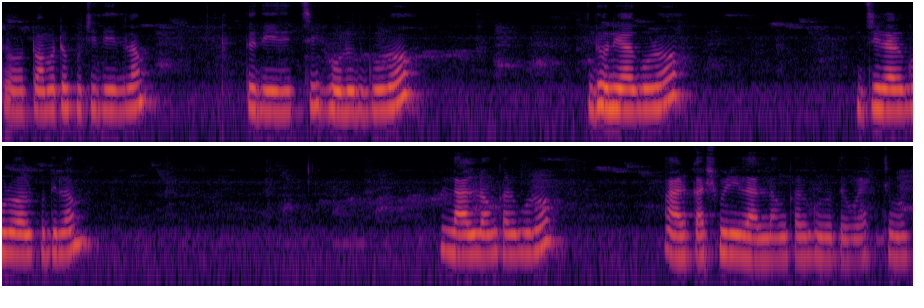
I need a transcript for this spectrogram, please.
তো টমেটো কুচি দিয়ে দিলাম। তো দিয়ে দিচ্ছি হলুদ গুঁড়ো, ধনিয়া গুঁড়ো, জিরার গুঁড়ো অল্প দিলাম, লাল লঙ্কার গুঁড়ো আর কাশ্মীরি লাল লঙ্কার গুঁড়ো দেবো এক চামচ।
